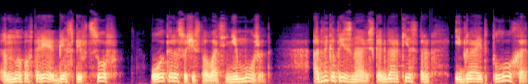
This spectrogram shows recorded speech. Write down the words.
Но, повторяю, без певцов опера существовать не может. Однако, признаюсь, когда оркестр играет плохо,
